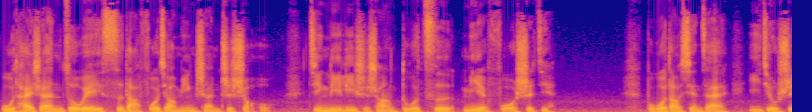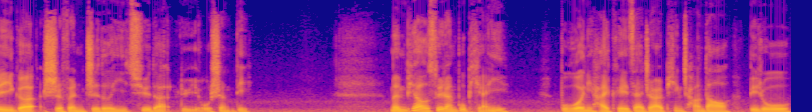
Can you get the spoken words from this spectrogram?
五台山作为四大佛教名山之首，经历历史上多次灭佛事件。不过到现在依旧是一个十分值得一去的旅游胜地。门票虽然不便宜，不过你还可以在这儿品尝到比如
